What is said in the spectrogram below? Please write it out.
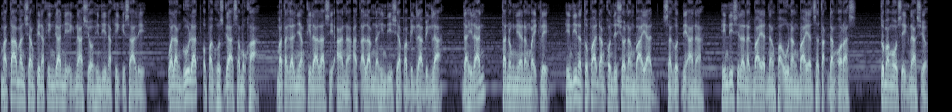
Mataman siyang pinakinggan ni Ignacio hindi nakikisali. Walang gulat o paghusga sa mukha. Matagal niyang kilala si Ana at alam na hindi siya pabigla-bigla. Dahilan? Tanong niya ng maikli. Hindi natupad ang kondisyon ng bayad, sagot ni Ana. Hindi sila nagbayad ng paunang bayad sa takdang oras. Tumango si Ignacio.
